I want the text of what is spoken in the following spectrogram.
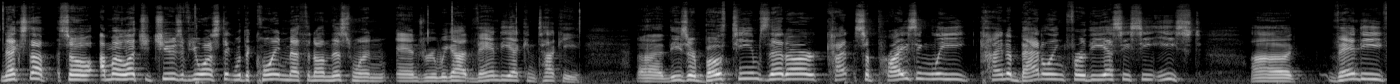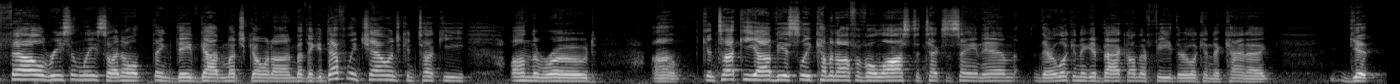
next up, so I'm gonna let you choose if you want to stick with the coin method on this one, Andrew. We got Vandy at Kentucky. Uh, these are both teams that are kind surprisingly kind of battling for the SEC East. Uh, Vandy fell recently, so I don't think they've got much going on, but they could definitely challenge Kentucky on the road. Um, Kentucky, obviously, coming off of a loss to Texas A&M, they're looking to get back on their feet. They're looking to kind of get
